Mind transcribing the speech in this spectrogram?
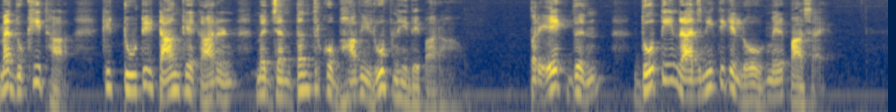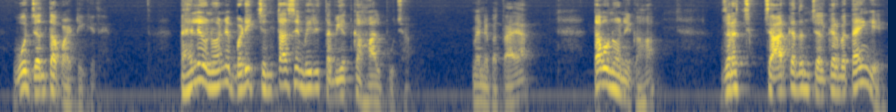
मैं दुखी था कि टूटी टांग के कारण मैं जनतंत्र को भावी रूप नहीं दे पा रहा हूँ। पर एक दिन दो तीन राजनीति के लोग मेरे पास आए। वो जनता पार्टी के थे। पहले उन्होंने बड़ी चिंता से मेरी तबीयत का हाल पूछा। मैंने बताया। तब उन्होंने कहा, जरा चार कदम चलकर बताएँगे?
